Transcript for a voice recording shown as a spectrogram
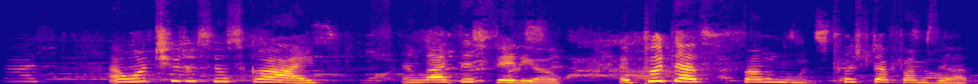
Guys, I want you to subscribe and like this video. And put that thumb, push that thumbs up.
